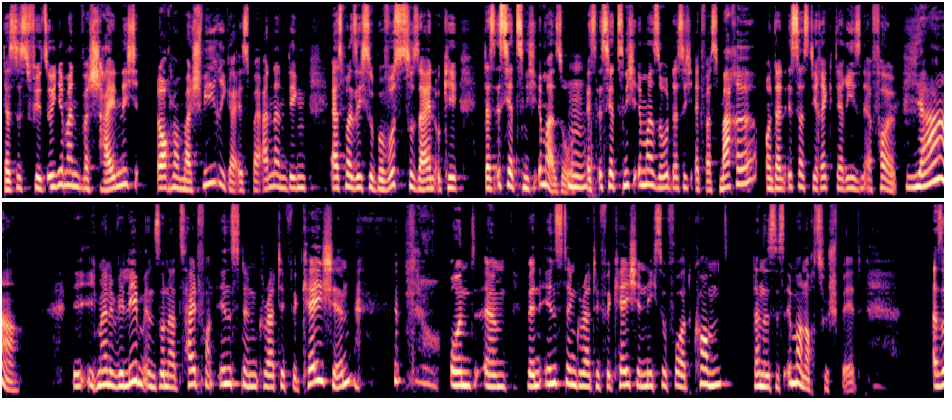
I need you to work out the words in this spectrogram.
Dass es für so jemanden wahrscheinlich auch noch mal schwieriger ist, bei anderen Dingen erstmal sich so bewusst zu sein, okay, das ist jetzt nicht immer so. Mhm. Es ist jetzt nicht immer so, dass ich etwas mache und dann ist das direkt der Riesenerfolg. Ja, ich meine, wir leben in so einer Zeit von Instant Gratification. Und ähm, wenn Instant Gratification nicht sofort kommt, dann ist es immer noch zu spät. Also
